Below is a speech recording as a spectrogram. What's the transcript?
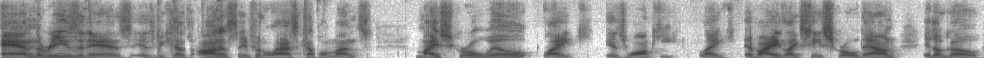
And the reason is is because honestly, for the last couple months, my scroll wheel like is wonky. Like if I like say scroll down, it'll go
